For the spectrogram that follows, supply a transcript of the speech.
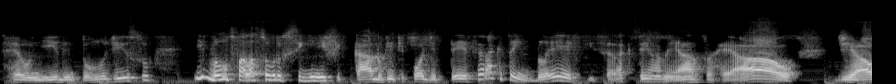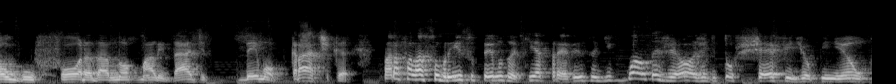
reunida em torno disso. E vamos falar sobre o significado, o que, que pode ter. Será que tem blefe? Será que tem ameaça real de algo fora da normalidade democrática? Para falar sobre isso, temos aqui a presença de Walter George, editor-chefe de opinião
